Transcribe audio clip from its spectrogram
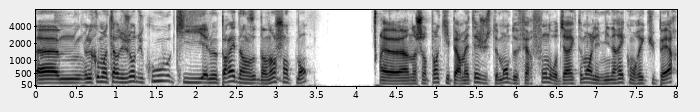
Euh, le commentaire du jour, du coup, qui, elle me parlait d'un d'un enchantement. Euh, un enchantement qui permettait justement de faire fondre directement les minerais qu'on récupère.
